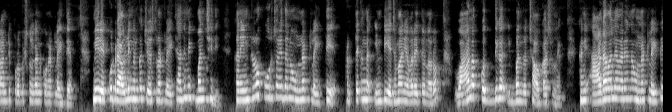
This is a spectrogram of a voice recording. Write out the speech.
లాంటి ప్రొఫెషనల్ కనుక ఉన్నట్లయితే మీరు ఎక్కువ ట్రావెలింగ్ కనుక చేస్తున్నట్లయితే అది మీకు మంచిది. కానీ ఇంట్లో కూర్చొని ఏదైనా ఉన్నట్లయితే ప్రత్యేకంగా ఇంటి యజమాని ఎవరైతే ఉన్నారో వాళ్ళకు కొద్దిగా ఇబ్బంది వచ్చే అవకాశం లేదు కానీ ఆడవాళ్ళు ఎవరైనా ఉన్నట్లయితే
